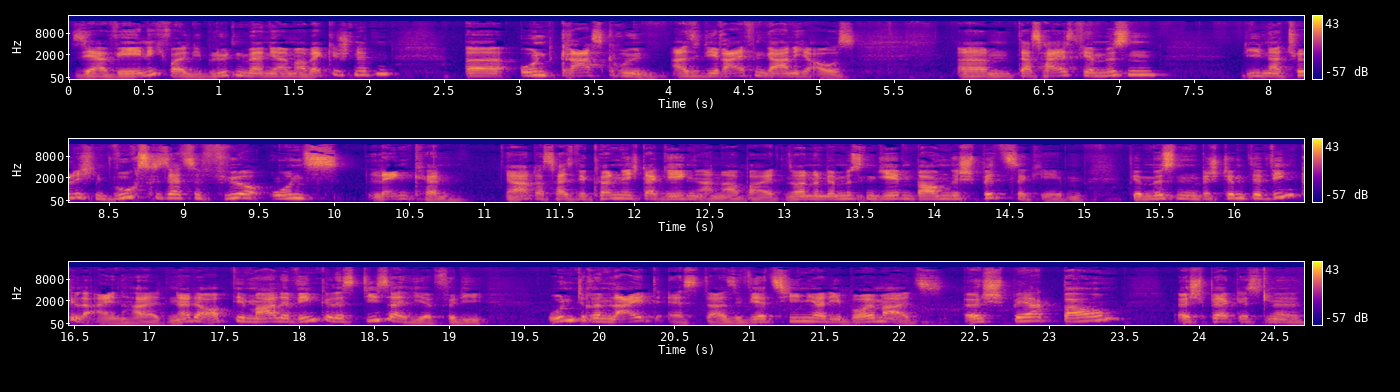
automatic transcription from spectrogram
sehr wenig, weil die Blüten werden ja immer weggeschnitten, äh, und grasgrün. Also die reifen gar nicht aus. Ähm, das heißt, wir müssen die natürlichen Wuchsgesetze für uns lenken. Ja, das heißt, wir können nicht dagegen anarbeiten, sondern wir müssen jedem Baum eine Spitze geben. Wir müssen bestimmte Winkel einhalten. Ne? Der optimale Winkel ist dieser hier für die unteren Leitäste. Also wir ziehen ja die Bäume als Öschbergbaum. Öschberg ist eine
